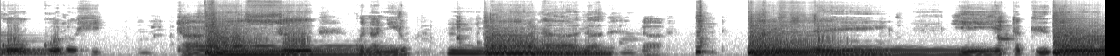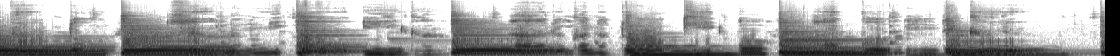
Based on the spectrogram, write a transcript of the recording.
心ひたす。これ何色？んララララ。愛して冷えたキューブと砂の匂いが遥かな時を運んでくる。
